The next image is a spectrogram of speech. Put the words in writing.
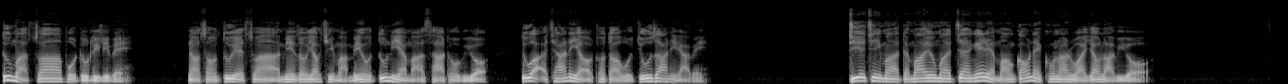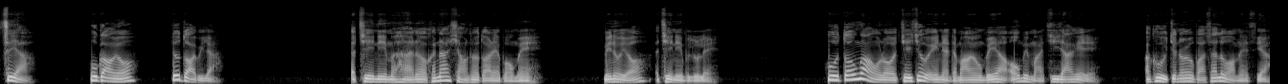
သူ့မှာစွမ်းဖို့တိုးလေးလေးပဲ နောက်ဆုံးသူ့ရဲ့စွမ်းအမြင့်ဆုံးရောက်ချိန်မှာမင်းကိုသူ့နေရာမှာအစားထိုးပြီးတော့သူကအခြားနေရာကိုထွက်သွားဖို့ကြိုးစားနေတာပဲဒီအချိန်မှာဓမ္မယုံမှာကြံခဲ့တဲ့မောင်ကောင်းတဲ့ခွန်လာတို့ကရောက်လာပြီးတော့ဆရာဟိုကောင်ရောလွတ်သွားပြီလားအချိန်နေမဟန်တော့ခဏရှောင်ထွက်သွားတဲ့ပုံပဲမင်းတို့ရောအချိန်နေဘလို့လဲဟိုသုံးကောင်တော့ခြေချုပ်အိမ်နဲ့ဓမ္မယုံဘေးကအုံးမင်မှာကြီးထားခဲ့တယ်အခုကျွန်တော်တို့ဘာဆက်လုပ်ရမလဲဆရာ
